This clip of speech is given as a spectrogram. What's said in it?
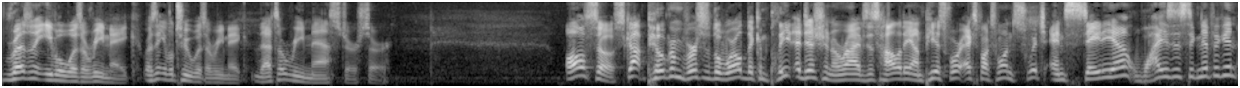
Resident Evil was a remake. Resident Evil 2 was a remake. That's a remaster, sir. Also, Scott Pilgrim vs. the World, the complete edition, arrives this holiday on PS4, Xbox One, Switch, and Stadia. Why is this significant?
